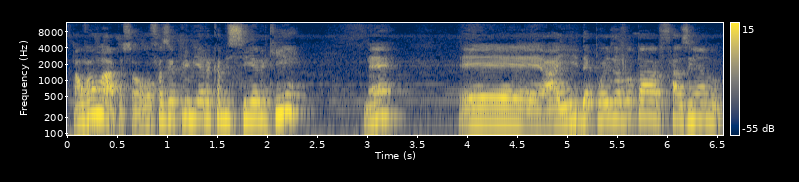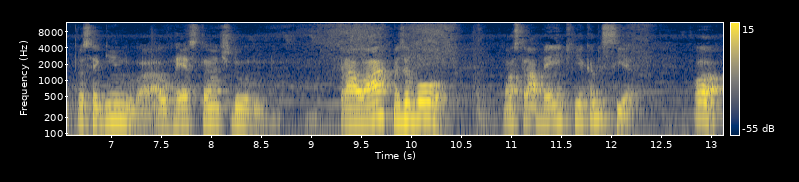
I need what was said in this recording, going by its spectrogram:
Então vamos lá, pessoal. vou fazer a primeira cabeceira aqui, né? É, aí depois eu vou estar tá fazendo, prosseguindo o restante do, do para lá, mas eu vou mostrar bem aqui a cabeceira. Ó,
